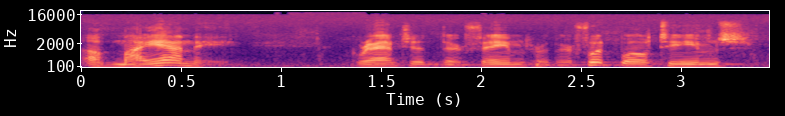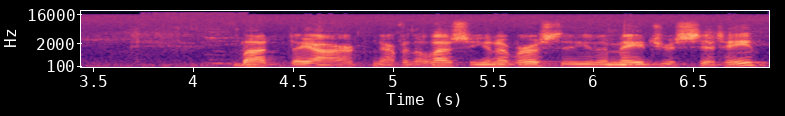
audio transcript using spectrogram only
of Miami. Granted, they're famed for their football teams, but they are nevertheless a university in a major city.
